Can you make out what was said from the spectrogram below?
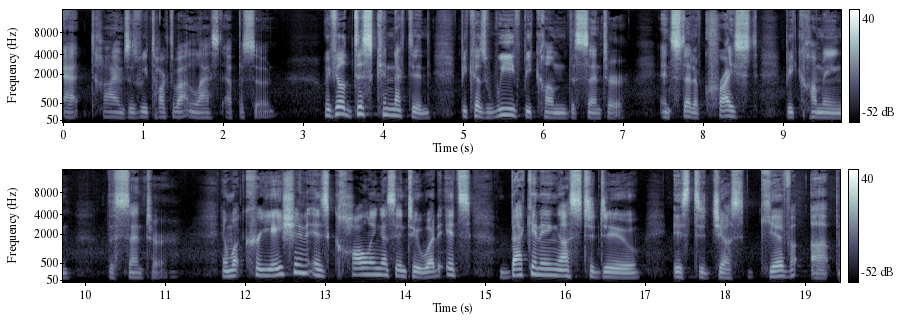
at times, as we talked about in last episode. We feel disconnected because we've become the center instead of Christ becoming the center. And what creation is calling us into, what it's beckoning us to do, is to just give up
